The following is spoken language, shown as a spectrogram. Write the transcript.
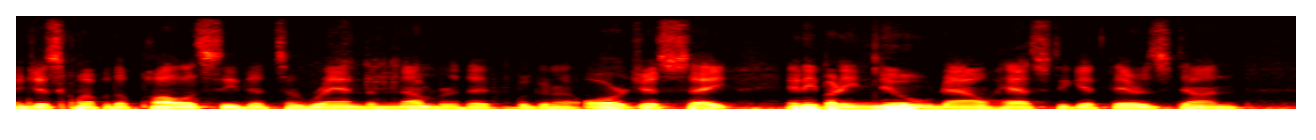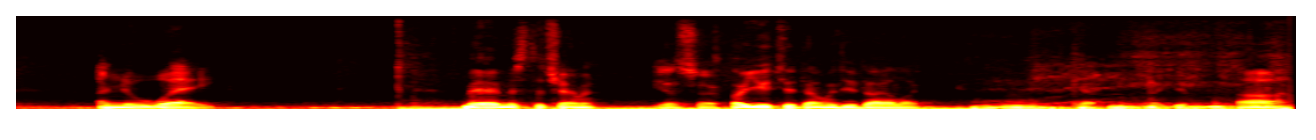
and just come up with a policy that's a random number that we're gonna, or just say anybody new now has to get theirs done a new way. May I, Mr. Chairman? Yes, sir. Are you two done with your dialogue? Okay, thank you. Uh,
